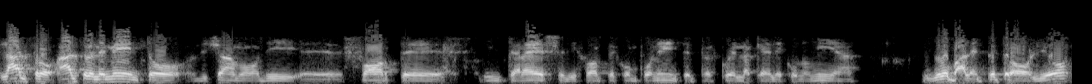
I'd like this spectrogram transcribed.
l'altro altro elemento diciamo, di eh, forte interesse di forte componente per quella che è l'economia globale, il petrolio,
